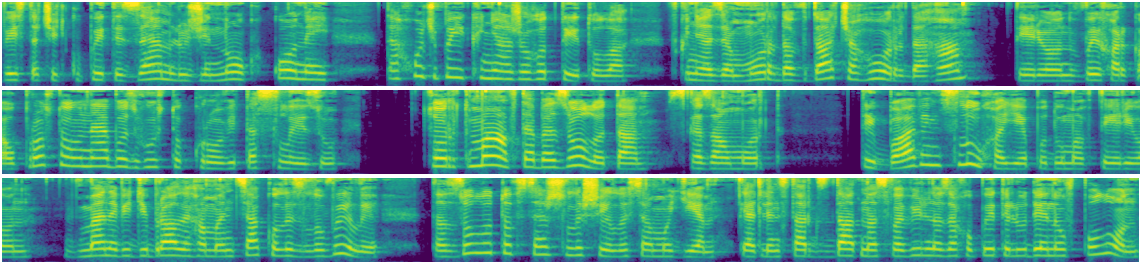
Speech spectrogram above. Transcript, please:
Вистачить купити землю, жінок, коней та хоч би й княжого титула. В князя морда вдача горда, га? Тиріон вихаркав просто у небо з густок крові та слизу. Цортма в тебе золота, сказав морд. Ти ба він слухає, подумав Тиріон. В мене відібрали гаманця, коли зловили, та золото все ж лишилося моє. Кетлін Старк здатна свавільно захопити людину в полон,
